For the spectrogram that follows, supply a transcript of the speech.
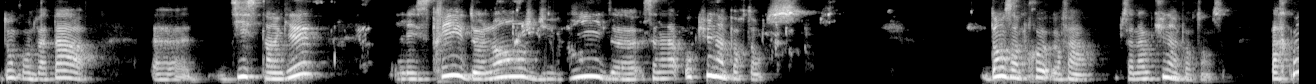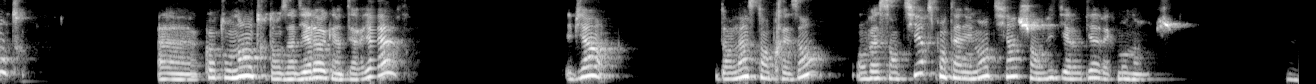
Donc on ne va pas euh, distinguer l'esprit de l'ange, du guide, ça n'a aucune importance. Dans un enfin, ça n'a aucune importance. Par contre, euh, quand on entre dans un dialogue intérieur, eh bien, dans l'instant présent, on va sentir spontanément, tiens, j'ai envie de dialoguer avec mon ange. Hmm.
